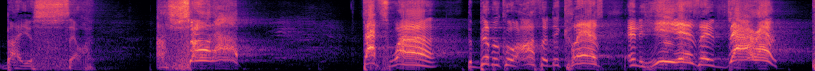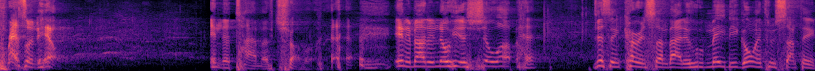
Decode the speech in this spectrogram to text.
by yourself. I showed up. That's why the biblical author declares, and he is a very present help in the time of trouble. Anybody know he'll show up? Just encourage somebody who may be going through something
